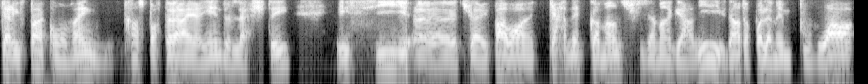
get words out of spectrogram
tu n'arrives pas à convaincre le transporteur aérien de l'acheter, et si euh, tu n'arrives pas à avoir un carnet de commandes suffisamment garni, évidemment, tu n'as pas le même pouvoir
